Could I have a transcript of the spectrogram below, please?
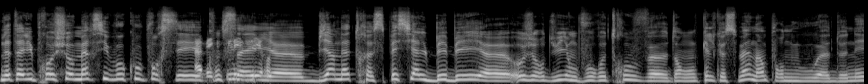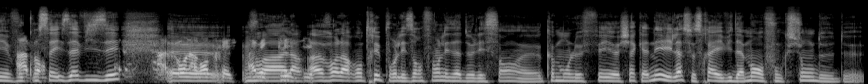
Nathalie Prochot, merci beaucoup pour ces conseils euh, bien-être spécial bébé euh, aujourd'hui. On vous retrouve euh, dans quelques semaines hein, pour nous donner vos conseils avisés. Avant la rentrée. voilà, avant la rentrée pour les enfants, les adolescents, comme on le fait chaque année. Et là, ce sera évidemment en fonction de, de,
